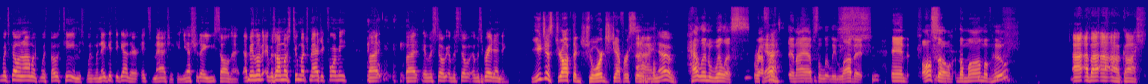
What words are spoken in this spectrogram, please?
what's going on with, with both teams. When when they get together, it's magic. And yesterday, you saw that. I mean, bit, it was almost too much magic for me, but but it was still it was still it was a great ending. You just dropped the George Jefferson. I know. Helen Willis reference, yeah. and I absolutely love it. And also the mom of who? Uh, of, uh, uh, oh gosh,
